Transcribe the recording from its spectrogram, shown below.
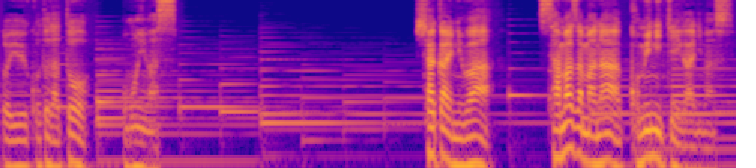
ということだと思います。社会には様々なコミュニティがあります。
